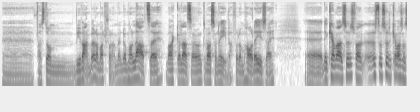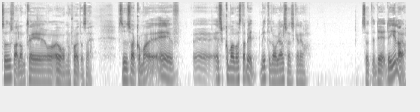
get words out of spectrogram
Uh, fast de, vi vann båda matcherna, men de har lärt sig, verkar lärt sig att inte vara så naiva, för de har det i sig. Uh, det kan vara Sundsvall, Östersund kan vara som Sundsvall om tre år om de sköter sig. Sundsvall kommer, är, är, kommer att vara stabilt mittellag i Allsvenskan i år. Så det, det gillar jag.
